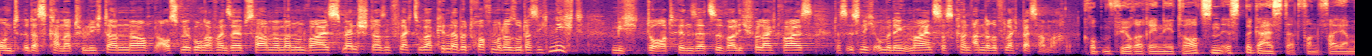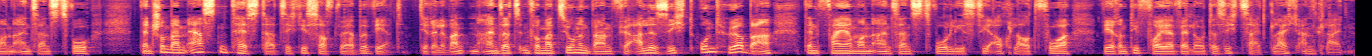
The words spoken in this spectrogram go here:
Und das kann natürlich dann auch Auswirkungen auf einen selbst haben, wenn man nun weiß, Mensch, da sind vielleicht sogar Kinder betroffen oder so, dass ich nicht mich dort hinsetze, weil ich vielleicht weiß, das ist nicht unbedingt meins, das können andere vielleicht besser machen. Gruppenführer René Torzen ist begeistert von Firemon 112, denn schon beim ersten Test hat sich die Software bewährt. Die relevanten Einsatzinformationen waren für alle sicht- und hörbar, denn Firemon 112 liest sie auch laut vor, während die Feuerwehrleute sich zeitgleich ankleiden.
